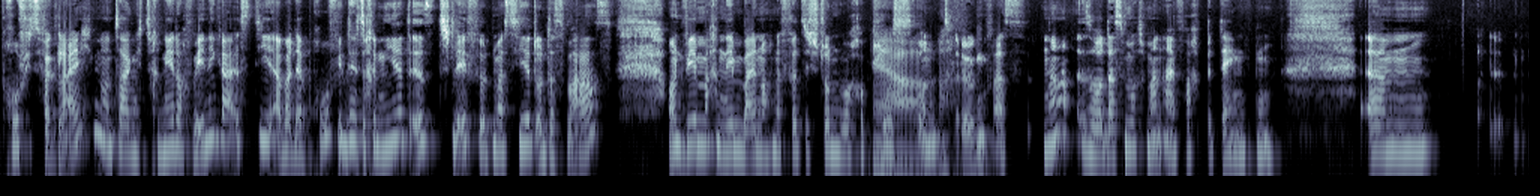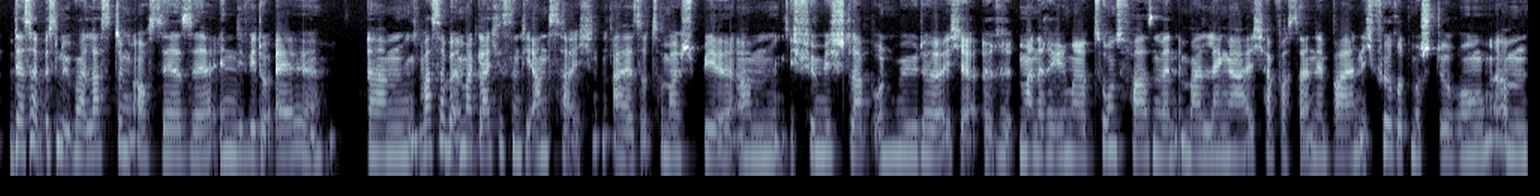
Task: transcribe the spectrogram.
Profis vergleichen und sagen, ich trainiere doch weniger als die, aber der Profi, der trainiert ist, schläft, wird massiert und das war's. Und wir machen nebenbei noch eine 40-Stunden-Woche plus ja. und irgendwas. Ne? So, das muss man einfach bedenken. Ähm, deshalb ist eine Überlastung auch sehr, sehr individuell. Ähm, was aber immer gleich ist, sind die Anzeichen. Also zum Beispiel, ähm, ich fühle mich schlapp und müde, ich, äh, meine Regenerationsphasen werden immer länger, ich habe Wasser in den Beinen, ich fühle Rhythmusstörungen, ähm,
